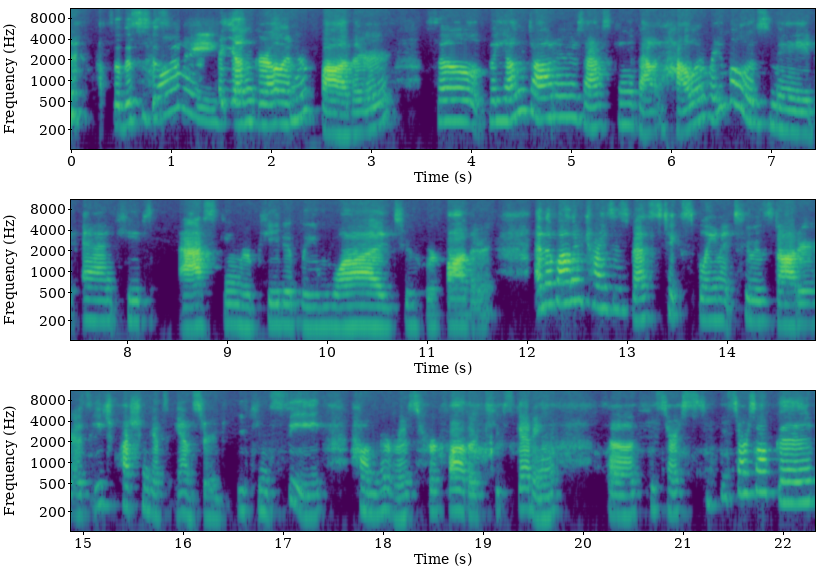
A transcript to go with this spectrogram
so this is Why? a young girl and her father. So the young daughter is asking about how a rainbow is made and keeps asking repeatedly why to her father. And the father tries his best to explain it to his daughter. As each question gets answered, you can see how nervous her father keeps getting. So he starts he starts off good.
